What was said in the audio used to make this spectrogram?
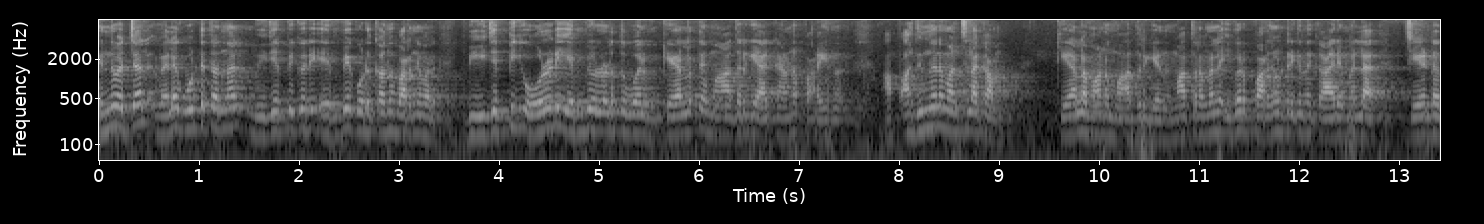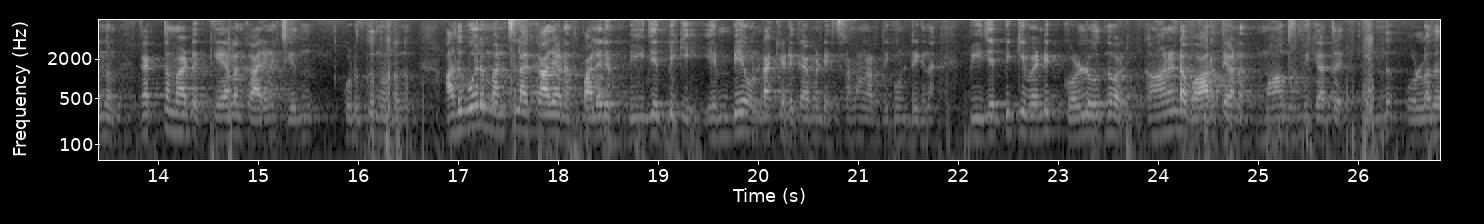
എന്ന് വെച്ചാൽ വില കൂട്ടി തന്നാൽ ബി ജെ പിക്ക് ഒരു എം പി കൊടുക്കാമെന്ന് പറഞ്ഞവർ ബി ജെ പിക്ക് ഓൾറെഡി എം പി ഉള്ളിടത്ത് പോലും കേരളത്തെ മാതൃകയാക്കാനാണ് പറയുന്നത്. അപ്പം അതിൽ നിന്ന് തന്നെ മനസ്സിലാക്കാം കേരളമാണ് മാതൃകയെന്ന്. മാത്രമല്ല ഇവർ പറഞ്ഞുകൊണ്ടിരിക്കുന്ന കാര്യമല്ല ചെയ്യേണ്ടതെന്നും വ്യക്തമായിട്ട് കേരളം കാര്യങ്ങൾ ചെയ്ത് കൊടുക്കുന്നുണ്ടെന്നും അതുപോലും മനസ്സിലാക്കാതെയാണ് പലരും ബി ജെ പിക്ക് എം ബി എ ഉണ്ടാക്കിയെടുക്കാൻ വേണ്ടി ശ്രമം നടത്തിക്കൊണ്ടിരിക്കുന്നത് ബി ജെ പിക്ക് വേണ്ടി കൊള്ളൂന്നവർ കാണേണ്ട വാർത്തയാണ് മാതൃഭൂമിക്കകത്ത് ഇന്ന് ഉള്ളത്.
